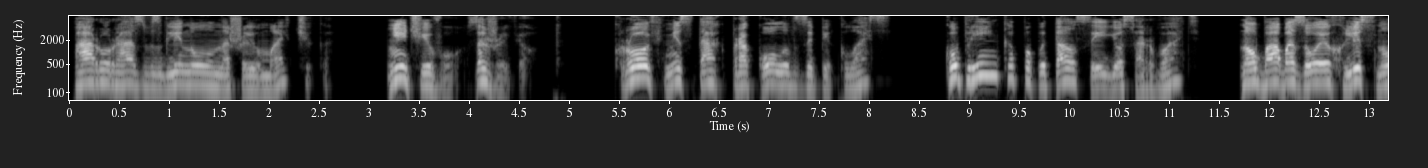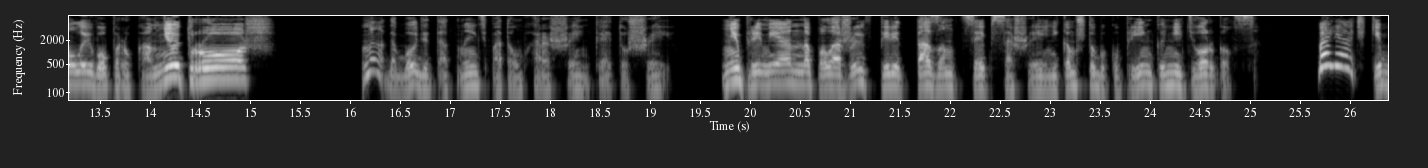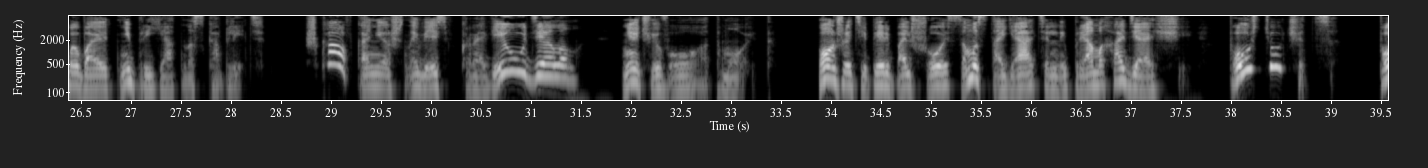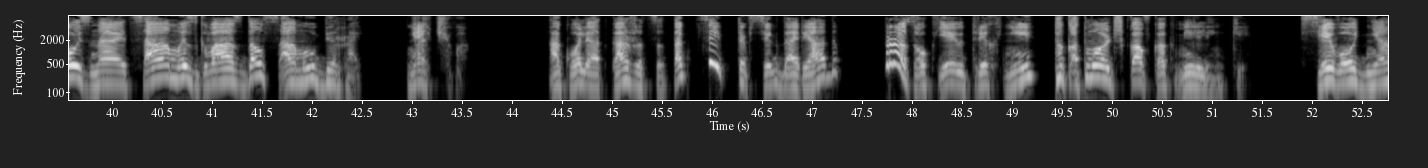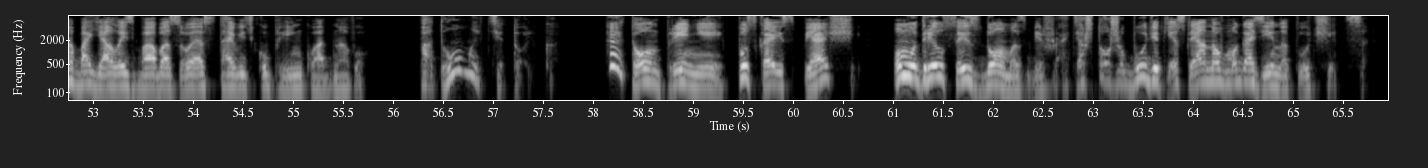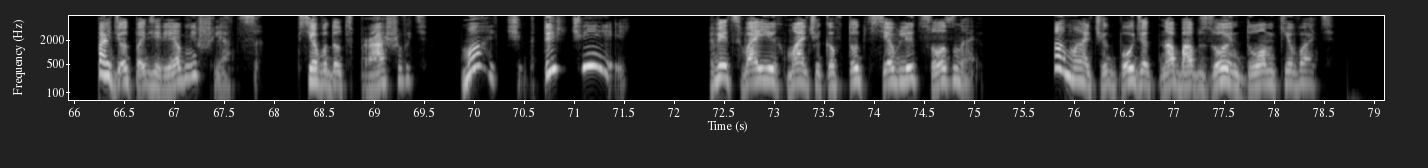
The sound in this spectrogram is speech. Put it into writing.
Пару раз взглянула на шею мальчика. Ничего, заживет. Кровь в местах проколов запеклась. Купренька попытался ее сорвать, но баба Зоя хлестнула его по рукам. «Не трожь!» Надо будет отмыть потом хорошенько эту шею, непременно положив перед тазом цепь с ошейником, чтобы Купренька не дергался. Болячки бывают неприятно скоблить. Шкаф, конечно, весь в крови уделал. Ничего, отмоет. Он же теперь большой, самостоятельный, прямоходящий. Пусть учится. Пусть знает, сам изгваздал, сам и убирай. Нечего. А коли откажется, так цепь-то всегда рядом. Разок ею тряхни, так отмоет шкаф, как миленький. Сегодня боялась баба Зоя оставить Купринку одного. Подумайте только, это он при ней, пускай и спящий, умудрился из дома сбежать. А что же будет, если она в магазин отлучится? Пойдет по деревне шляться. Все будут спрашивать, «Мальчик, ты чей?» Ведь своих мальчиков тут все в лицо знают. А мальчик будет на бабзоин дом кивать.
